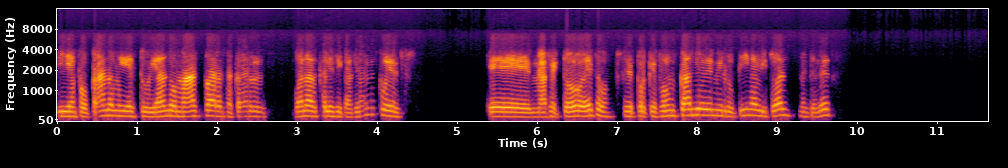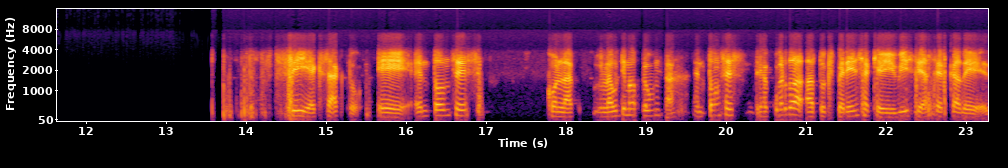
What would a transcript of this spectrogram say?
y enfocándome y estudiando más para sacar buenas calificaciones, pues eh, me afectó eso, porque fue un cambio de mi rutina habitual, ¿me entendés? Sí, exacto. Eh, entonces, con la, la última pregunta, entonces, de acuerdo a, tu experiencia que viviste acerca de,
